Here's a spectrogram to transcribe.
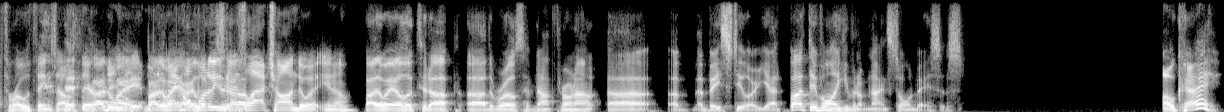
throw things out there. by the way, hope- by the way, I I hope one of these guys up. latch onto it. You know. By the way, I looked it up. Uh, the Royals have not thrown out uh, a, a base stealer yet, but they've only given up nine stolen bases, Okay.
